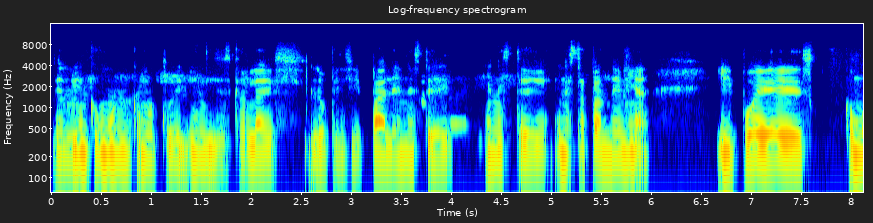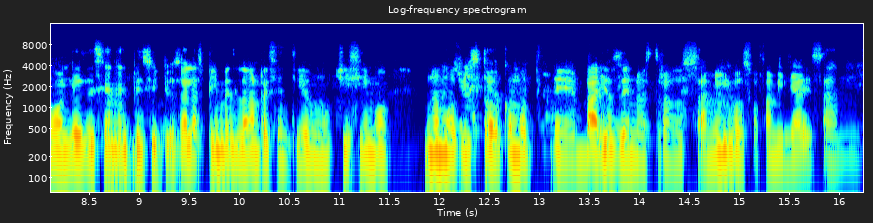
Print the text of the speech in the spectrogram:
el bien común, como tú bien dices, Carla, es lo principal en este, en este, en esta pandemia. Y pues, como les decía en el principio, o sea, las pymes lo han resentido muchísimo. No hemos visto como eh, varios de nuestros amigos o familiares han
